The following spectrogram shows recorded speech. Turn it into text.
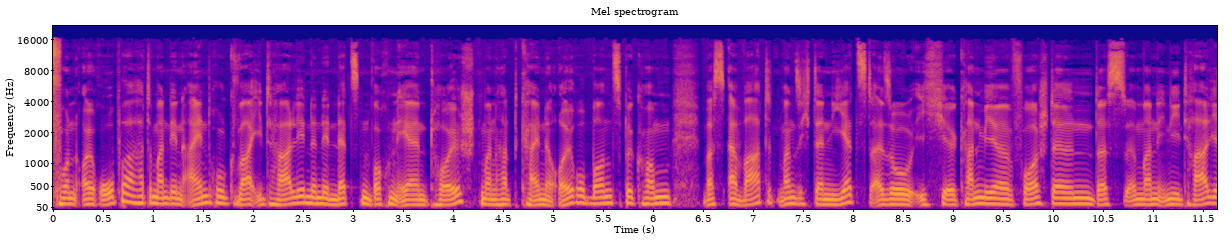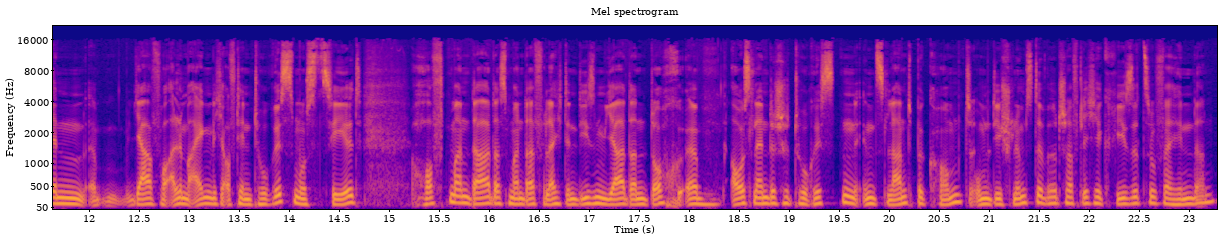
Von Europa hatte man den Eindruck, war Italien in den letzten Wochen eher enttäuscht. Man hat keine Eurobonds bekommen. Was erwartet man sich denn jetzt? Also ich äh, kann mir vorstellen, dass man in Italien äh, ja vor allem eigentlich auf den Tourismus zählt. Hofft man da, dass man da vielleicht in diesem Jahr dann doch äh, ausländische Touristen ins Land bekommt, um die schlimmste wirtschaftliche Krise zu verhindern?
